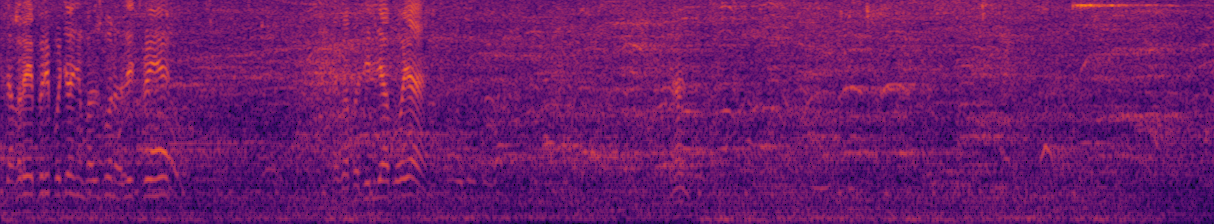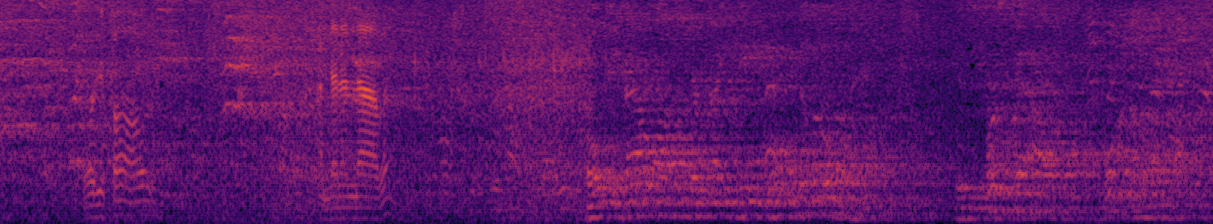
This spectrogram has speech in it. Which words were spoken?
Isang referee po dyan, yung kalbo na late prayer. Nagapadilya po yan. Yan. Holy foul. Ganda ng laban. Holding foul on number 19, Juan De La Rosa. His first foul, one on the shots.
